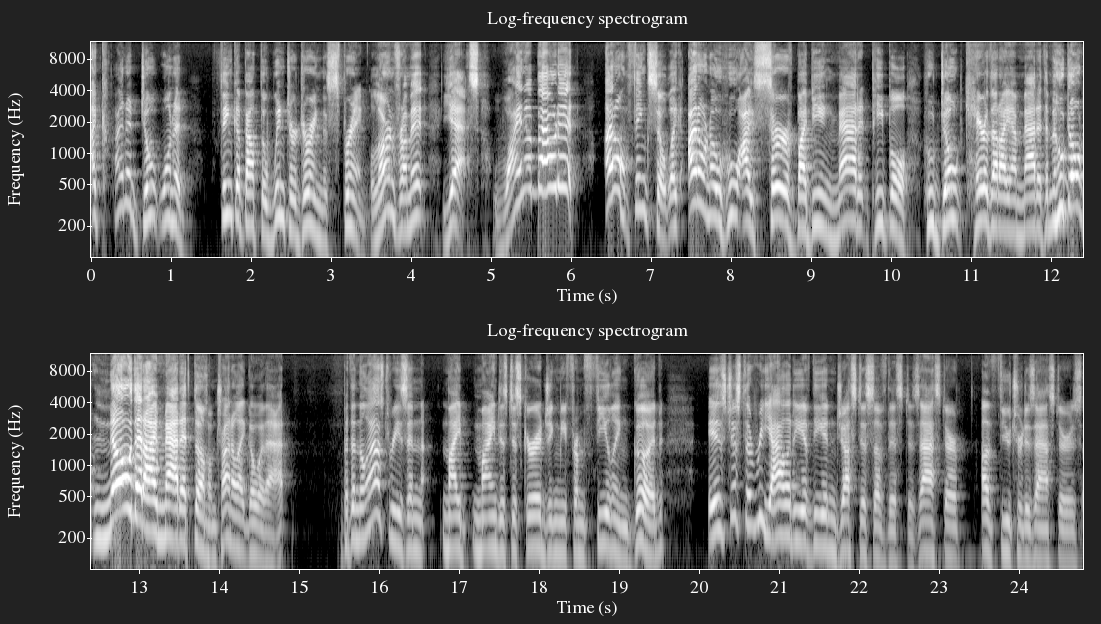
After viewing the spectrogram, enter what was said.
I kind of don't want to think about the winter during the spring. Learn from it? Yes. Whine about it? I don't think so. Like, I don't know who I serve by being mad at people who don't care that I am mad at them who don't know that I'm mad at them. So I'm trying to let go of that. But then the last reason my mind is discouraging me from feeling good is just the reality of the injustice of this disaster, of future disasters,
